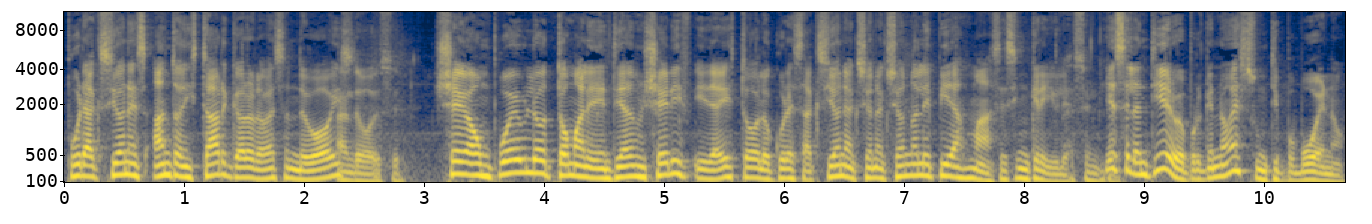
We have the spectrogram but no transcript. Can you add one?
pura acción es Anthony Stark, que ahora lo ves en The Voice. And the Boys, sí. Llega a un pueblo, toma la identidad de un sheriff y de ahí todo locura es acción, acción, acción. No le pidas más, es increíble. Es increíble. Y es el antihéroe porque no es un tipo bueno.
